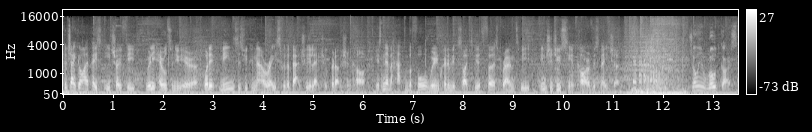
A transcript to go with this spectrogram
The Jaguar I-Pace e-Trophy really heralds a new era. What it means is you can now race with a battery electric production car. It's never happened before. We're incredibly excited to be the first brand to be introducing a car of this nature. Showing road cars,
